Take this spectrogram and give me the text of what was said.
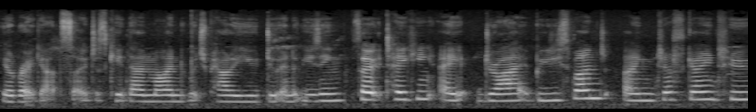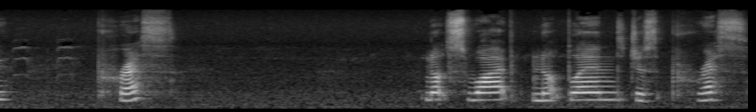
your breakouts so just keep that in mind which powder you do end up using. So taking a dry beauty sponge I'm just going to press not swipe, not blend, just press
